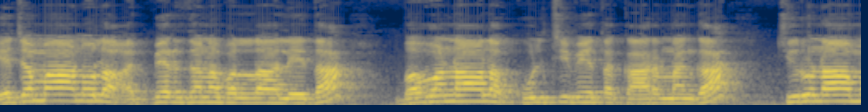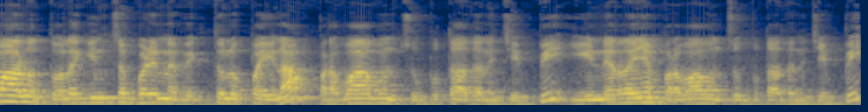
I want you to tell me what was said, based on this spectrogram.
యజమానుల అభ్యర్థన వల్ల లేదా భవనాల కూల్చివేత కారణంగా చిరునామాలు తొలగించబడిన వ్యక్తులపైన ప్రభావం చూపుతాదని చెప్పి ఈ నిర్ణయం ప్రభావం చూపుతాదని చెప్పి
